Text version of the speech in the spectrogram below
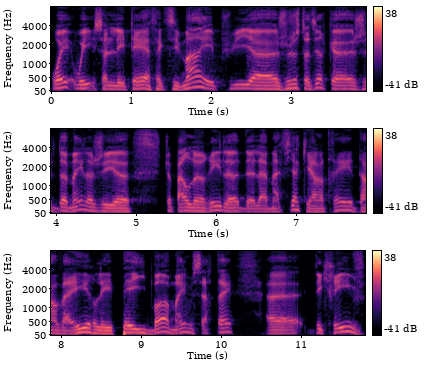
Oui, oui, ça l'était effectivement. Et puis, euh, je veux juste te dire que demain, là, j'ai, euh, je te parlerai là, de la mafia qui est en train d'envahir les Pays-Bas. Même certains euh, décrivent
